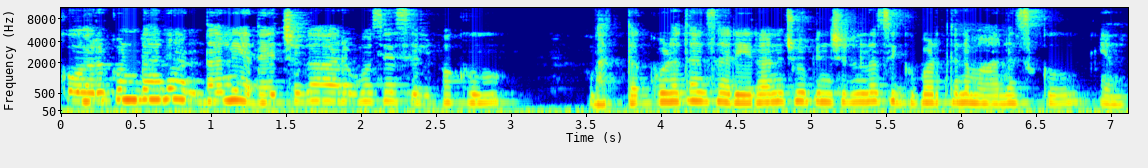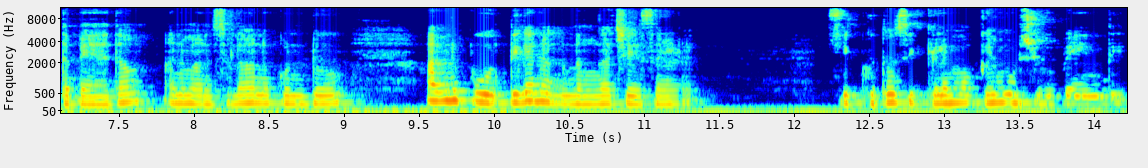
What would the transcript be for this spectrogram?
కోరకుండానే అందాన్ని యథేచ్ఛగా ఆరబోసే శిల్పకు భర్తకు కూడా తన శరీరాన్ని చూపించడంలో సిగ్గుపడుతున్న మానసుకు ఎంత భేదం అని మనసులో అనుకుంటూ ఆమెను పూర్తిగా నగ్నంగా చేశాడు. సిగ్గుతో సిగ్గుల మొగ్గై ముడుచుకుపోయింది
